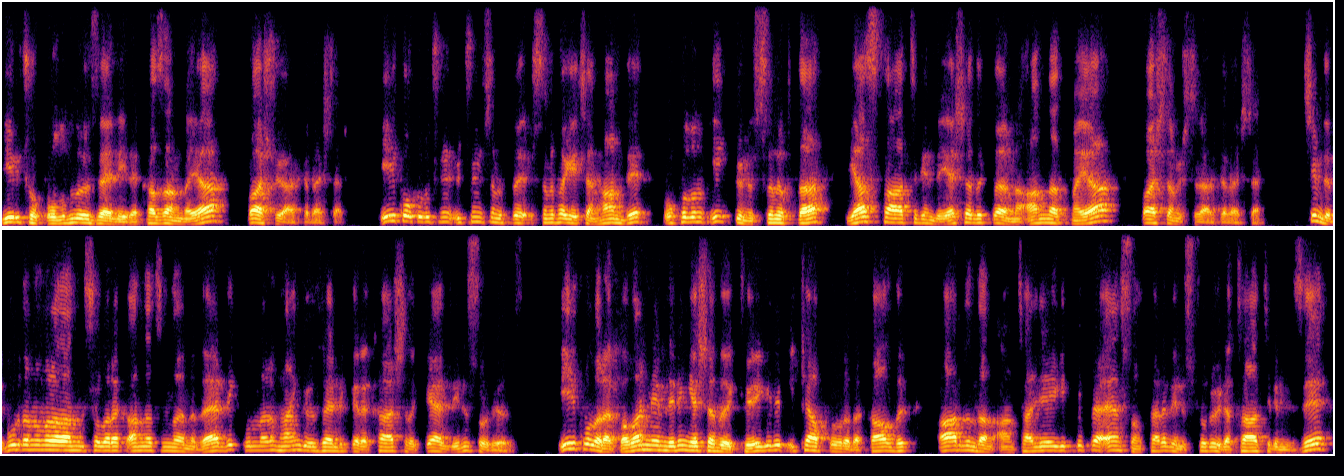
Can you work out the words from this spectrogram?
birçok olumlu özelliğiyle kazanmaya başlıyor arkadaşlar. İlkokul 3. sınıfta sınıfa geçen Hamdi okulun ilk günü sınıfta yaz tatilinde yaşadıklarını anlatmaya başlamıştır arkadaşlar. Şimdi burada numaralanmış olarak anlatımlarını verdik. Bunların hangi özelliklere karşılık geldiğini soruyoruz. İlk olarak babaannemlerin yaşadığı köye gidip iki hafta orada kaldık. Ardından Antalya'ya gittik ve en son Karadeniz turuyla tatilimizi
